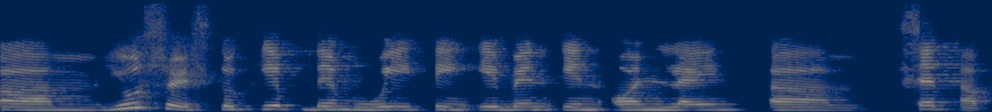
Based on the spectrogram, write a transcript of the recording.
um, users to keep them waiting even in online um, setup.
